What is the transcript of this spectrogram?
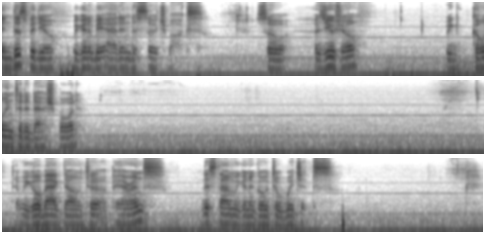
In this video, we're going to be adding the search box. So, as usual, we go into the dashboard. Then we go back down to appearance. This time we're going to go to widgets.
